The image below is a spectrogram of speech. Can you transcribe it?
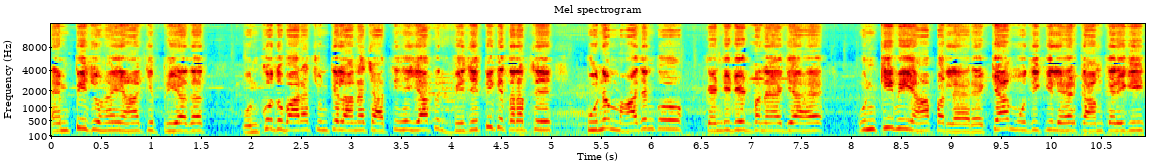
एमपी जो है, यहाँ की प्रिया दत्त उनको दोबारा चुन के लाना चाहती है या फिर बीजेपी की तरफ़ से पूनम महाजन को कैंडिडेट बनाया गया है? उनकी भी यहाँ पर लहर है। क्या मोदी की लहर काम करेगी?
